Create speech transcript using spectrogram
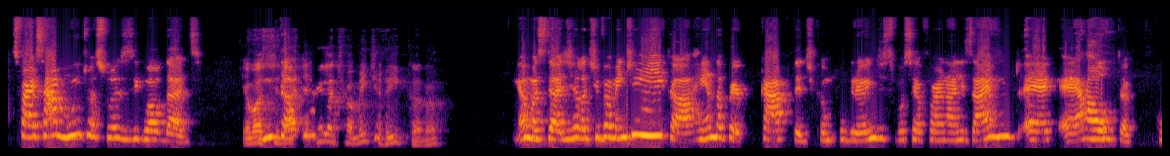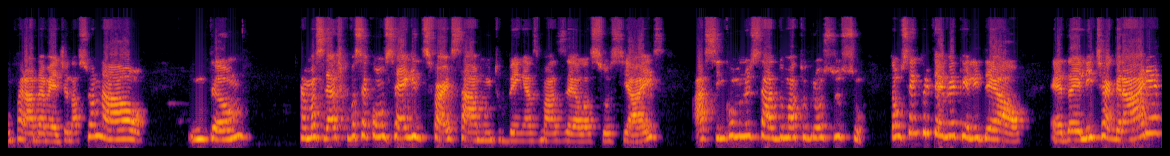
disfarçar muito as suas desigualdades. É uma então, cidade relativamente rica, né? É uma cidade relativamente rica. A renda per capita de Campo Grande, se você for analisar, é, muito, é, é alta comparada à média nacional. Então, é uma cidade que você consegue disfarçar muito bem as mazelas sociais, assim como no estado do Mato Grosso do Sul. Então, sempre teve aquele ideal é, da elite agrária,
